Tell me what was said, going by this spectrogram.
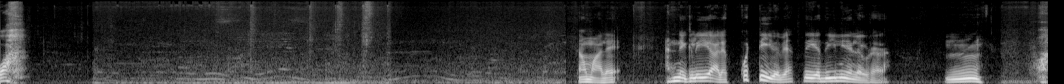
ဝါ နောက်မှလည်းအနှစ်ကလေးကလည်းကွက်တိပဲဗျာသေရသီးလေးနဲ့လောက်ထားတာอืมဝါ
